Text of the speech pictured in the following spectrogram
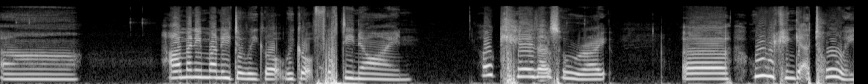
Uh, how many money do we got? We got 59. Okay, that's alright. Uh, oh, we can get a toy.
